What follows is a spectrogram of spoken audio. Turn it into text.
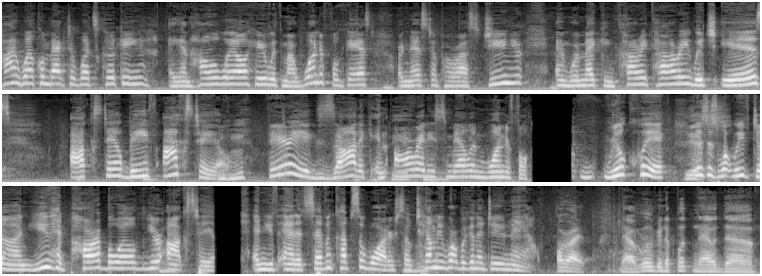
Hi, welcome back to What's Cooking. Ann Hollowell here with my wonderful guest, Ernesto Paras Jr., and we're making kare kare, which is oxtail beef oxtail. Mm-hmm. Very exotic and already mm-hmm. smelling wonderful. Real quick, this is what we've done. You had parboiled your mm-hmm. oxtail, and you've added seven cups of water. So tell me what we're going to do now. All right. Now we're gonna put now the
